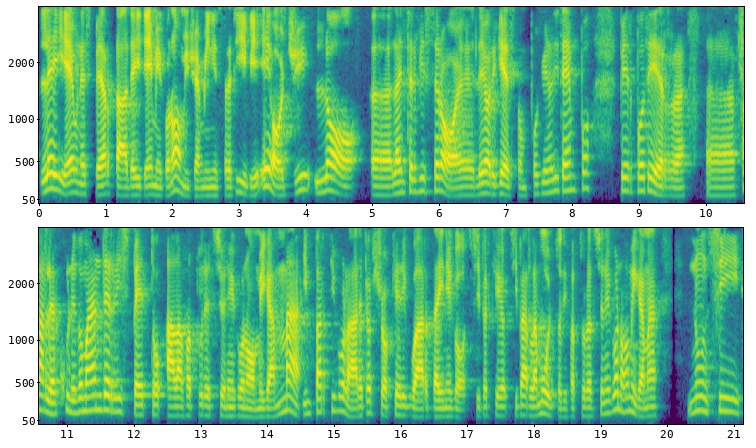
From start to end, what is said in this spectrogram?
lei è un'esperta dei temi economici, amministrativi e oggi la intervisterò e le ho richiesto un pochino di tempo per poter eh, farle alcune domande rispetto alla fatturazione economica, ma in particolare per ciò che riguarda i negozi, perché si parla molto di fatturazione economica, ma non si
